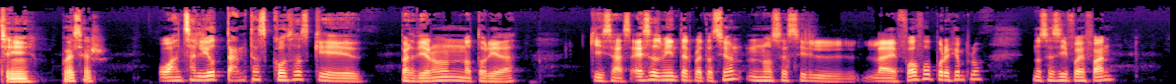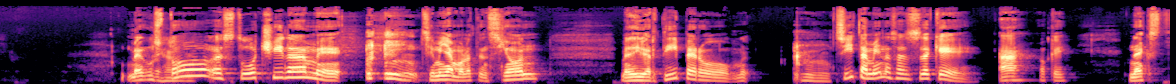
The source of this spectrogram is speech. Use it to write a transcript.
Sí, puede ser. O han salido tantas cosas que perdieron notoriedad. Quizás. Esa es mi interpretación. No sé si la de Fofo, por ejemplo. No sé si fue fan. Me gustó, estuvo chida, me sí me llamó la atención, me divertí, pero sí también, o sea, es de que, ah, ok, next.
